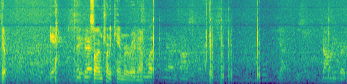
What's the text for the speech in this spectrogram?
Here. Yeah. Take that. Sorry, I'm trying to camera right now. To the left. How? Yeah. Just count how many clicks.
